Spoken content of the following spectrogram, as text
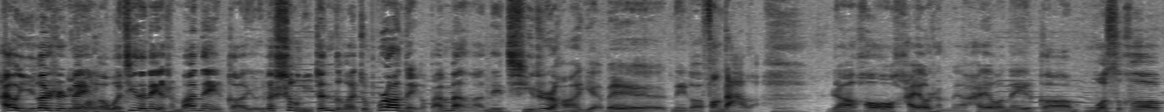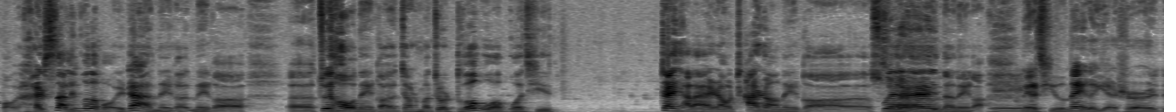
还有一个是那个，我记得那个什么，那个有一个圣女贞德，就不知道哪个版本了，那旗帜好像也被那个放大了。然后还有什么呀？还有那个莫斯科保卫，还是斯大林格勒保卫战那个那个，呃，最后那个叫什么？就是德国国旗。摘下来，然后插上那个苏维埃的那个那个旗子，那个也是，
